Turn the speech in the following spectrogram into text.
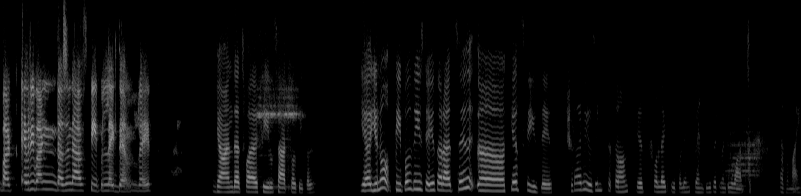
But everyone doesn't have people like them, right? yeah and that's why i feel sad for people yeah you know people these days or i'd say uh, kids these days should i be using the term kids for like people in 20s or 21s never mind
